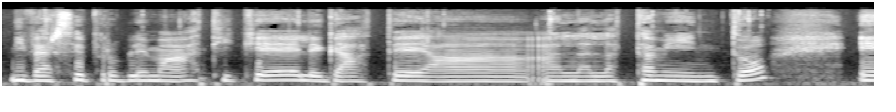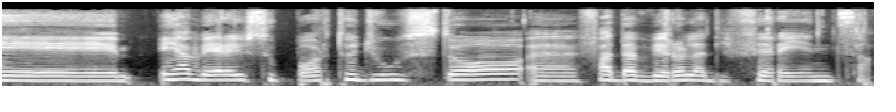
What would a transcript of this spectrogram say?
diverse problematiche legate a, all'allattamento e, e avere il supporto giusto eh, fa davvero la differenza.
